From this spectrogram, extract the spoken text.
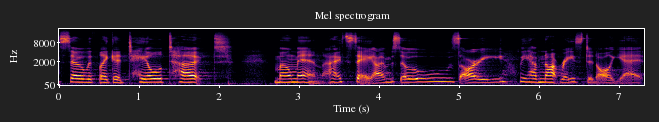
So, with like a tail tucked moment, I say, I'm so sorry. We have not raised it all yet.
